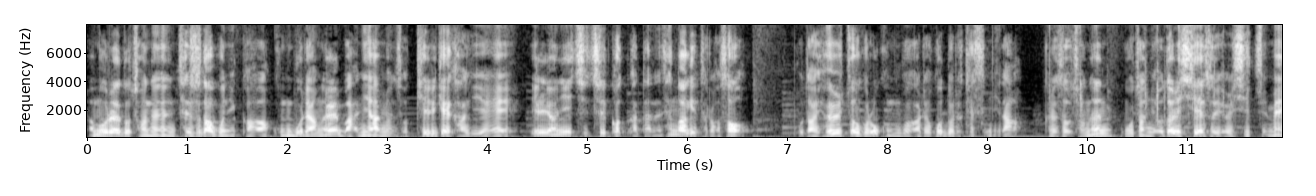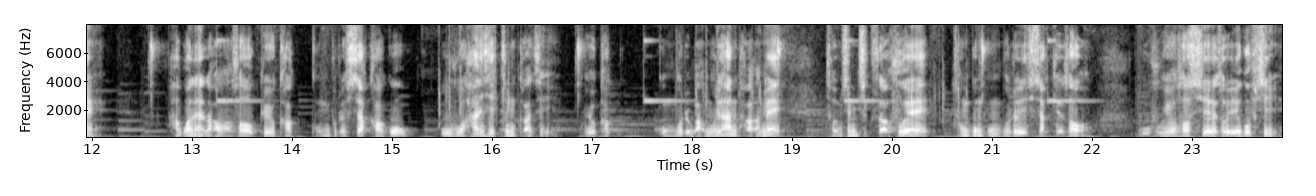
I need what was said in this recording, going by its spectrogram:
아무래도 저는 재수다 보니까 공부량을 많이 하면서 길게 가기에 1년이 지칠 것 같다는 생각이 들어서 보다 효율적으로 공부하려고 노력했습니다. 그래서 저는 오전 8시에서 10시쯤에 학원에 나와서 교육학 공부를 시작하고 오후 1시쯤까지 교육학 공부를 마무리한 다음에 점심 식사 후에 전공 공부를 시작해서 오후 6시에서 7시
